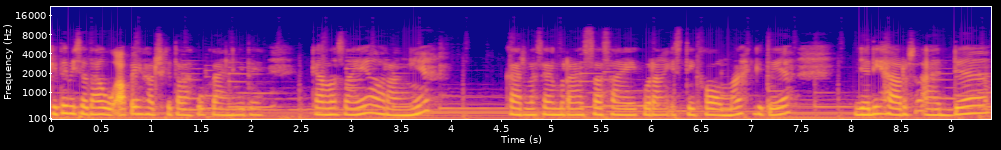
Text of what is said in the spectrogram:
kita bisa tahu apa yang harus kita lakukan gitu ya. Kalau saya orangnya karena saya merasa saya kurang istiqomah gitu ya jadi harus ada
